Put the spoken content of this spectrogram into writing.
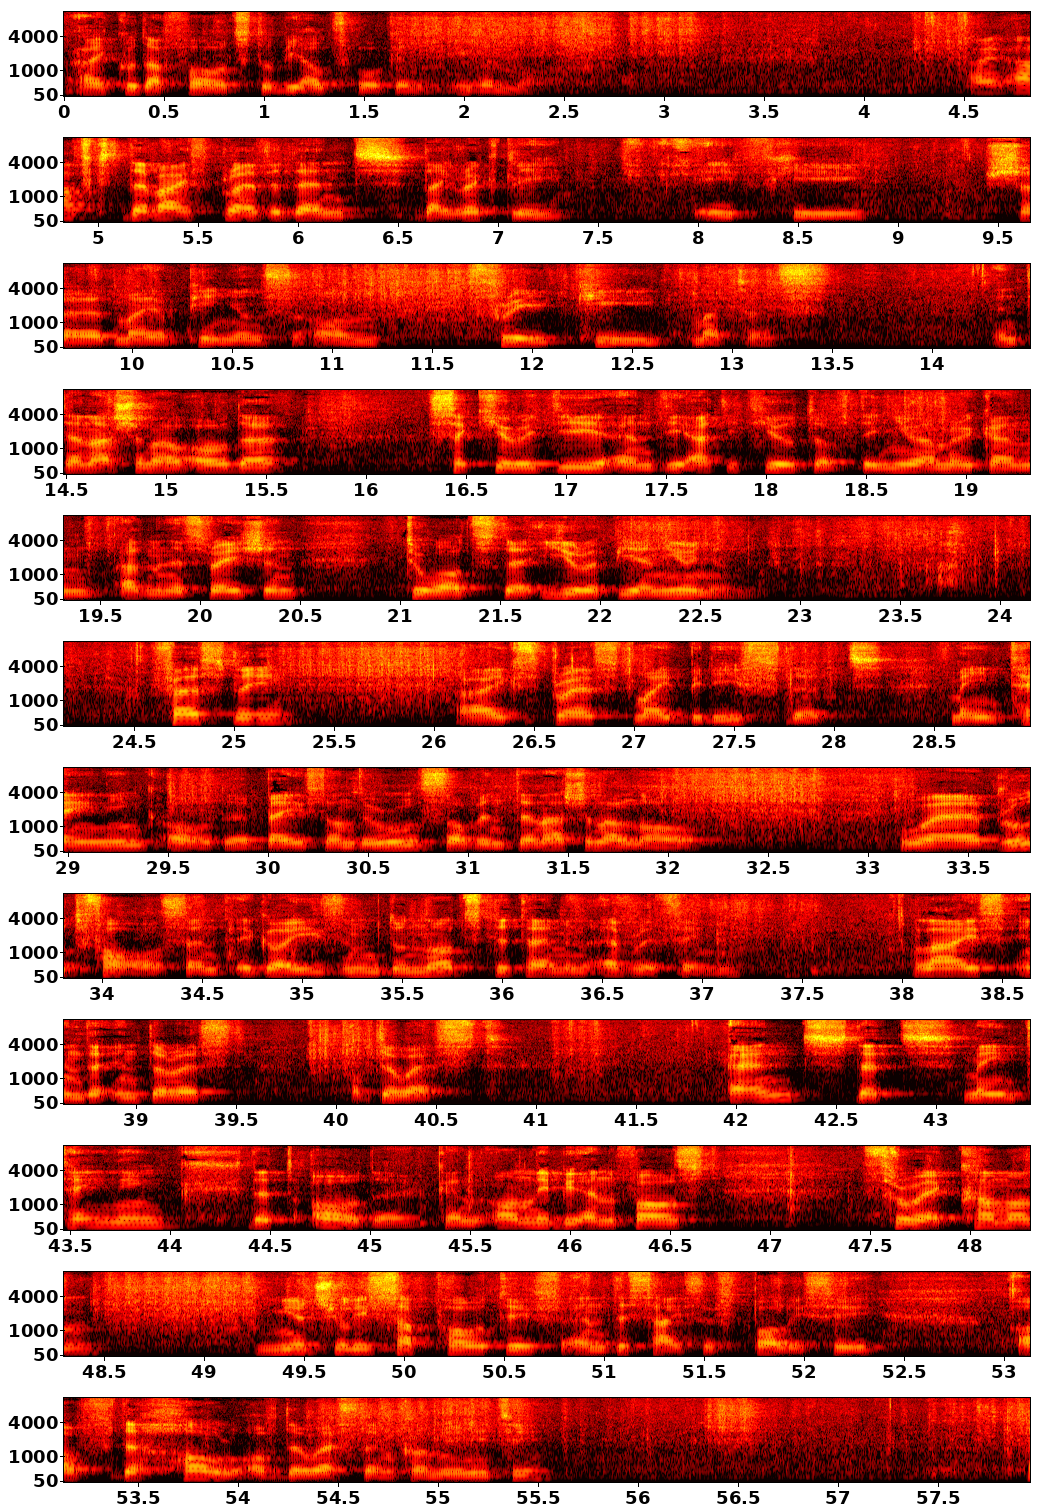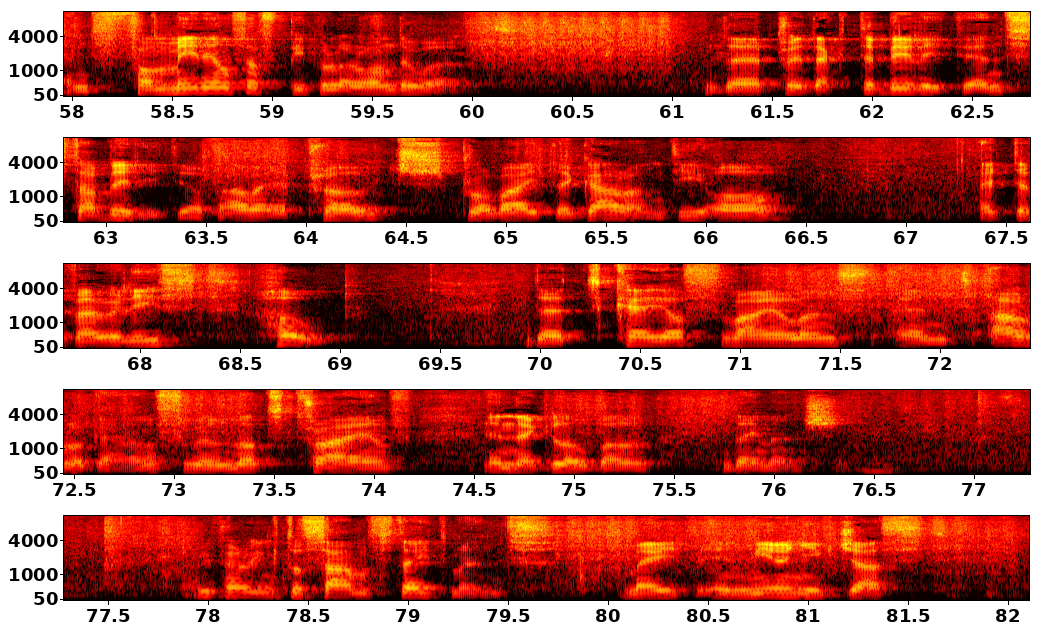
I could afford to be outspoken even more. I asked the Vice President directly if he shared my opinions on three key matters. International order, security and the attitude of the new American administration towards the European Union. Firstly, I expressed my belief that maintaining order based on the rules of international law where brute force and egoism do not determine everything lies in the interest of the West and that maintaining that order can only be enforced through a common, mutually supportive and decisive policy of the whole of the Western community and for millions of people around the world. The predictability and stability of our approach provide a guarantee or, at the very least, hope that chaos, violence and arrogance will not triumph in a global dimension. Referring to some statements made in Munich just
